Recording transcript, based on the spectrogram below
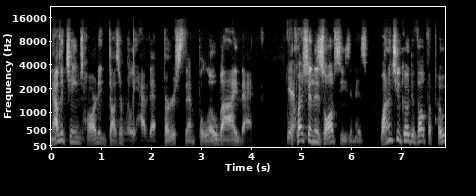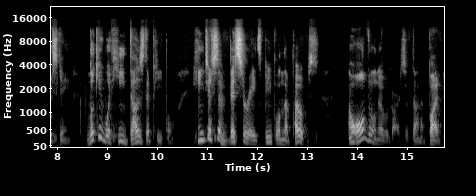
now that James Harden doesn't really have that burst, that blow by, that Yeah. the question this offseason is why don't you go develop a post game? Look at what he does to people. He just eviscerates people in the post. All Villanova guards have done it, but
